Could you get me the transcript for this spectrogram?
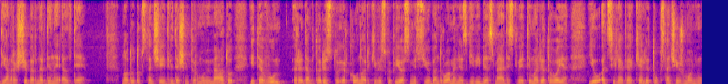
dienraščiui Bernardinai LT. Nuo 2021 metų į tėvų redemptoristų ir Kauno arkiviskupijos misijų bendruomenės gyvybės medis kvietimą Lietuvoje jau atsiliepia keli tūkstančiai žmonių.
